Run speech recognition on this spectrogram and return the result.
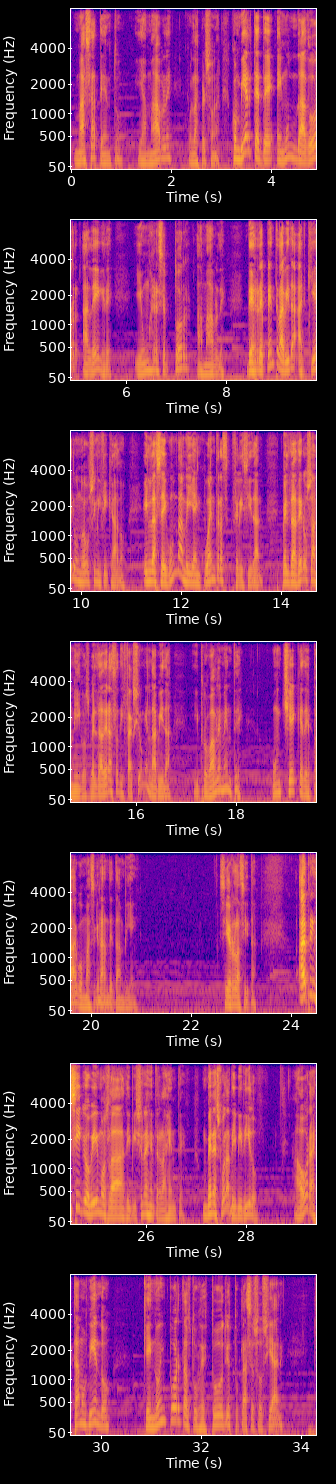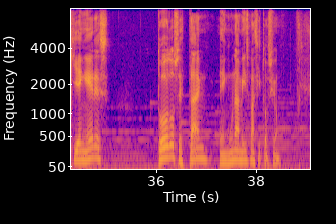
más atento y amable con las personas. Conviértete en un dador alegre y un receptor amable. De repente la vida adquiere un nuevo significado. En la segunda milla encuentras felicidad, verdaderos amigos, verdadera satisfacción en la vida y probablemente un cheque de pago más grande también. Cierro la cita. Al principio vimos las divisiones entre la gente, Venezuela dividido. Ahora estamos viendo que no importa tus estudios, tu clase social, quién eres, todos están en una misma situación.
